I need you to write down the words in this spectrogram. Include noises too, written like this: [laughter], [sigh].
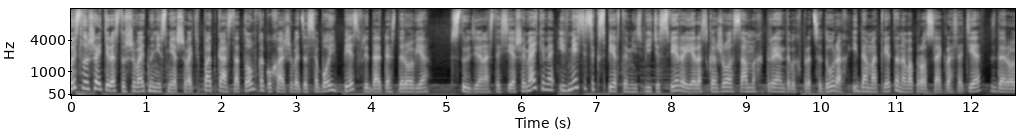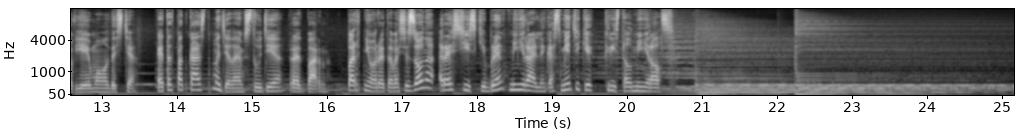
Вы слушаете «Растушевать, но не смешивать» — подкаст о том, как ухаживать за собой без вреда для здоровья. В студии Анастасия Шемякина, и вместе с экспертами из бьюти-сферы я расскажу о самых трендовых процедурах и дам ответы на вопросы о красоте, здоровье и молодости. Этот подкаст мы делаем в студии Red Barn. Партнер этого сезона – российский бренд минеральной косметики Crystal Minerals.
